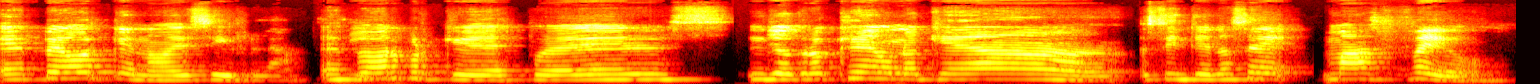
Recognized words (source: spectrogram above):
es peor que no decirla. Es Sí. peor porque después yo creo que uno queda sintiéndose más feo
